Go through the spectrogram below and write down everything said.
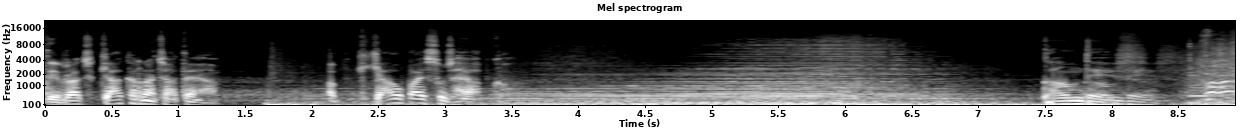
देवराज क्या करना चाहते हैं आप? अब क्या उपाय सुझाए आपको? कामदेव, कामदेव।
